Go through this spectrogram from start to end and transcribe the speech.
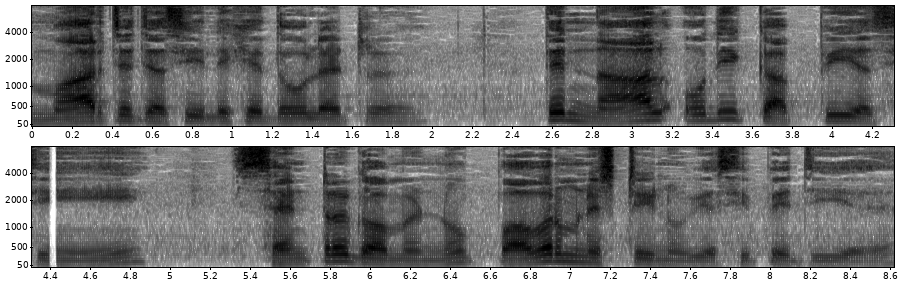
ਮਾਰਚ 'ਚ ਅਸੀਂ ਲਿਖੇ ਦੋ ਲੈਟਰ ਤੇ ਨਾਲ ਉਹਦੀ ਕਾਪੀ ਅਸੀਂ ਸੈਂਟਰ ਗਵਰਨਮੈਂਟ ਨੂੰ ਪਾਵਰ ਮਿਨਿਸਟਰੀ ਨੂੰ ਵੀ ਅਸੀਂ ਭੇਜੀ ਹੈ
